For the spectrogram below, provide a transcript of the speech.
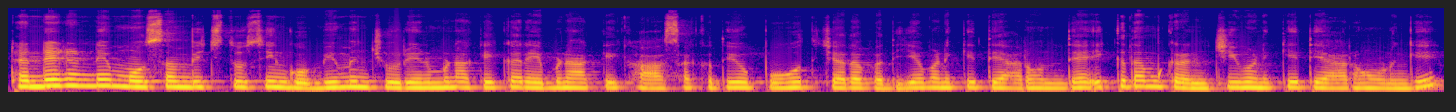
ਠੰਡੇ ਠੰਡੇ ਮੌਸਮ ਵਿੱਚ ਤੁਸੀਂ ਗੋਭੀ ਮਨਚੂਰੀਅਨ ਬਣਾ ਕੇ ਘਰੇ ਬਣਾ ਕੇ ਖਾ ਸਕਦੇ ਹੋ। ਬਹੁਤ ਜ਼ਿਆਦਾ ਵਧੀਆ ਬਣ ਕੇ ਤਿਆਰ ਹੁੰਦੇ ਆ, ਇੱਕਦਮ ਕਰੰਚੀ ਬਣ ਕੇ ਤਿਆਰ ਹੋਣਗੇ।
